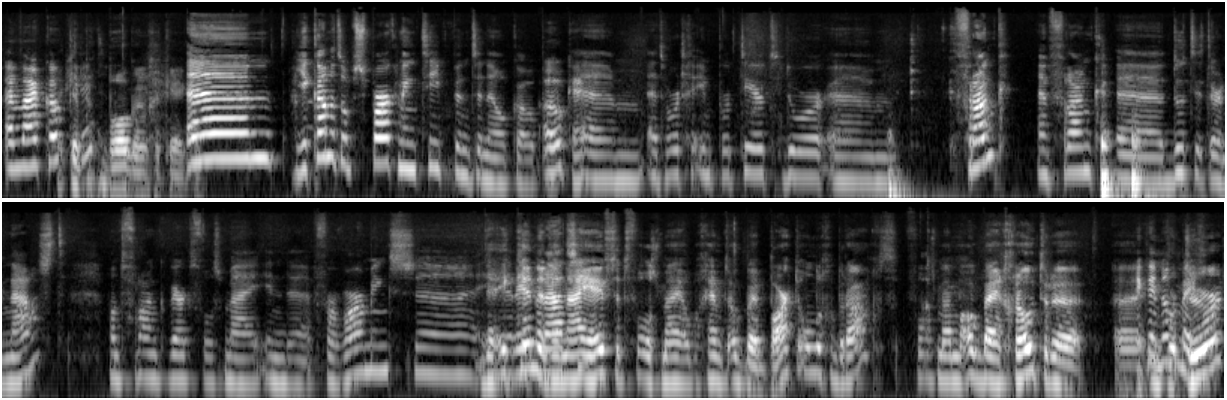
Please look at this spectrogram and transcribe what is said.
En waar koop Ik je heb dit? Bogen gekeken. Ehm, je kan het op sparklingtea.nl kopen. Oké. Ehm, het wordt geïmporteerd door ehm, Frank. En Frank eh, doet dit ernaast. Want Frank werkt volgens mij in de verwarmings... eh, in Ja, de ik ken het en hij heeft het volgens mij op een gegeven moment ook bij Bart ondergebracht. Volgens mij, maar ook bij een grotere eh, Ik ken nog een importeur.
